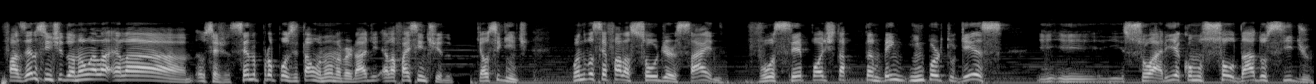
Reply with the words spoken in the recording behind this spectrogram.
fazendo sentido ou não, ela, ela. Ou seja, sendo proposital ou não, na verdade, ela faz sentido. Que é o seguinte: quando você fala soldier side, você pode estar também em português e, e, e soaria como soldado sídio.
